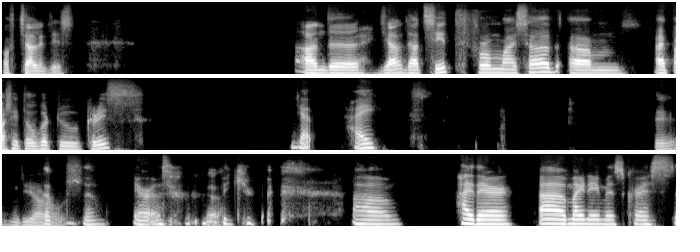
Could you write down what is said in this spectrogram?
of challenges. And uh, yeah, that's it from my side. Um, I pass it over to Chris. Yep. Hi. The, the The, arrows. the arrows. Yeah. Thank you. Um, hi there. Uh, my name is Chris.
